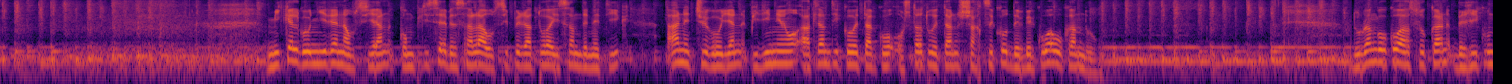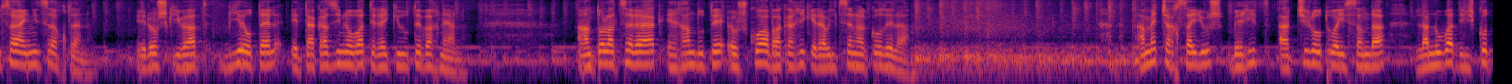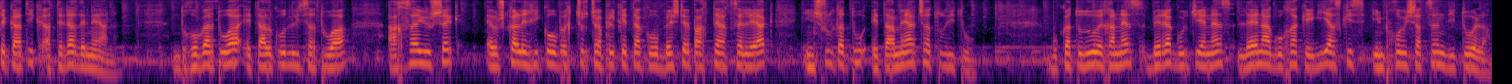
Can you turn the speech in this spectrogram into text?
Mikel Goñiren hauzian, konplize bezala hauziperatua izan denetik, han etxegoien Pirineo Atlantikoetako ostatuetan sartzeko debekoa ukandu. Durangoko azokan berrikuntza hainitza horten. Eroski bat, bi hotel eta kazino bat eraiki dute barnean. Antolatzeleak errandute euskoa bakarrik erabiltzen alko dela. Ametsak zaius berriz atxilotua izan da lanu bat diskotekatik atera denean drogatua eta alkoholizatua, Arzaiusek Euskal Herriko Bertso Txapelketako beste parte hartzeleak insultatu eta mehatxatu ditu. Bukatu du eganez, berak gutienez lehen agurrak egiazkiz improvisatzen dituela.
